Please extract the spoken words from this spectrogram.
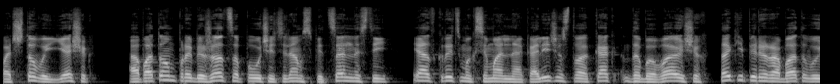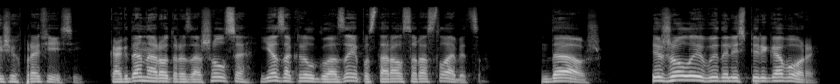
почтовый ящик, а потом пробежаться по учителям специальностей и открыть максимальное количество как добывающих, так и перерабатывающих профессий. Когда народ разошелся, я закрыл глаза и постарался расслабиться. Да уж, тяжелые выдались переговоры.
